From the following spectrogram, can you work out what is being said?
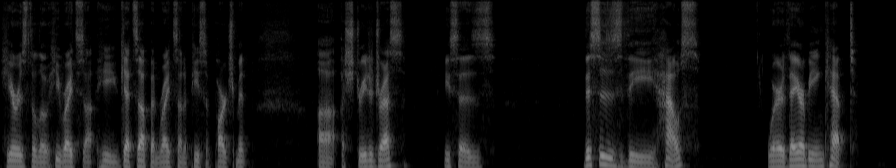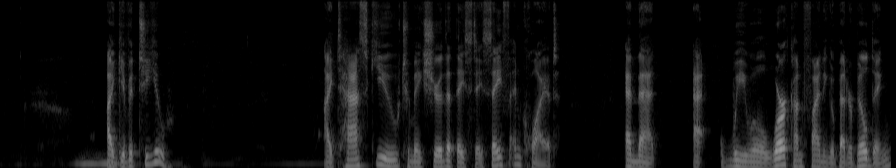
Here is the lo- he writes. Uh, he gets up and writes on a piece of parchment uh, a street address. He says, "This is the house where they are being kept. I give it to you. I task you to make sure that they stay safe and quiet, and that we will work on finding a better building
